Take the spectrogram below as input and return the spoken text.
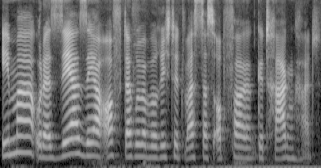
immer oder sehr, sehr oft darüber berichtet, was das Opfer getragen hat.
